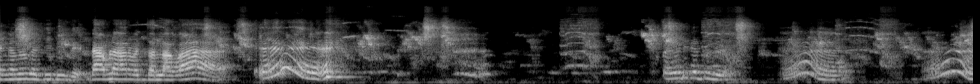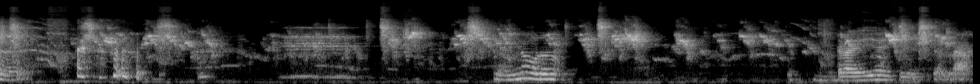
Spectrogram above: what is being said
எங்கதான் கட்டிட்டு டபுள் ஆர் வச்சிடலாவா எப்படி கத்துது என்ன விடணும்? ட்ரை ஆகிட்டு எல்லாம்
